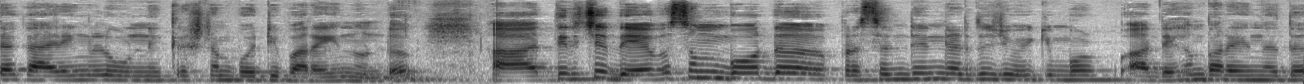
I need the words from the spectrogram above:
പലവിധ കാര്യങ്ങൾ ഉണ്ണികൃഷ്ണൻ പോറ്റി പറയുന്നുണ്ട്. തിരിച്ച് ദേവസ്വം ബോർഡ് പ്രസിഡന്റിന്റെ അടുത്ത് ചോദിക്കുമ്പോൾ അദ്ദേഹം പറയുന്നത്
